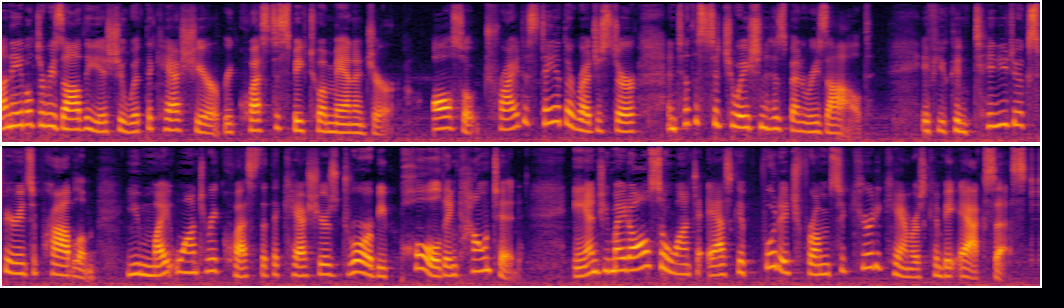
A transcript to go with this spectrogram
unable to resolve the issue with the cashier, request to speak to a manager. Also, try to stay at the register until the situation has been resolved. If you continue to experience a problem, you might want to request that the cashier's drawer be pulled and counted. And you might also want to ask if footage from security cameras can be accessed.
